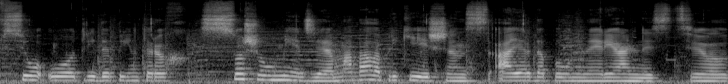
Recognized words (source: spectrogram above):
все о 3D-принтерах, social media, mobile applications, AR дополненная реальность, э,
